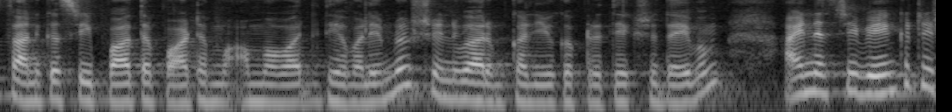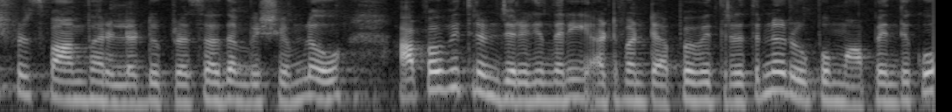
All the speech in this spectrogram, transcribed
స్థానిక శ్రీ పాతపాఠం అమ్మవారి దేవాలయంలో శనివారం కలియుగ ప్రత్యక్ష దైవం అయిన శ్రీ వెంకటేశ్వర స్వామివారి లడ్డు ప్రసాదం విషయంలో అపవిత్రం జరిగిందని అటువంటి అపవిత్రతను రూపం ఆపేందుకు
